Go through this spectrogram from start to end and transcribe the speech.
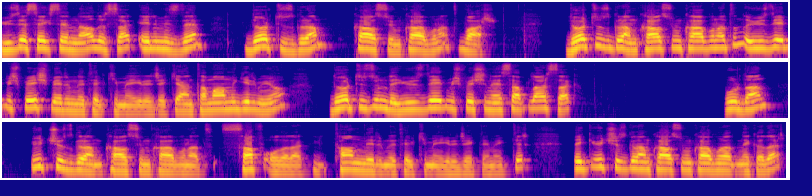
%80'ini alırsak elimizde 400 gram kalsiyum karbonat var. 400 gram kalsiyum karbonatın da %75 verimle tepkimeye girecek. Yani tamamı girmiyor. 400'ün de %75'ini hesaplarsak buradan 300 gram kalsiyum karbonat saf olarak tam verimle tepkimeye girecek demektir. Peki 300 gram kalsiyum karbonat ne kadar?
